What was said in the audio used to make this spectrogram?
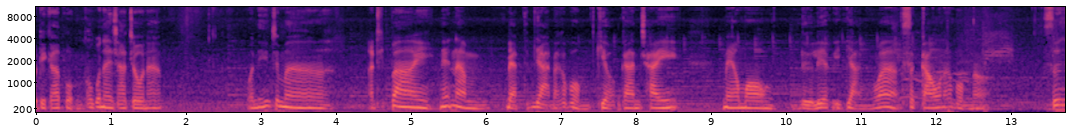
วัสดีครับผมพบกับนายชาโจนะครับ วันนี้จะมาอธิบายแนะนำแบบหยาบๆนะครับผมเกี่ยวกับการใช้แมวมองหรือเรียกอีกอย่างหนึ่งว่าสเกลนะครับผมเนาะซึ่ง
